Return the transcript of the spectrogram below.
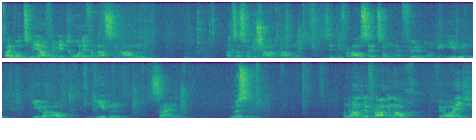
weil wir uns mehr auf eine Methode verlassen haben, als dass wir geschaut haben, sind die Voraussetzungen erfüllt und gegeben, die überhaupt gegeben sein müssen. Und eine andere Frage noch für euch,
